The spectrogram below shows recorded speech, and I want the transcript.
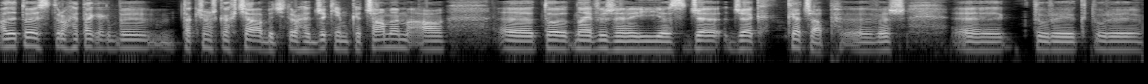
ale to jest trochę tak jakby ta książka chciała być trochę Jackiem Ketchumem, a e, to najwyżej jest Jack Ketchup, e, wiesz, e, który, który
